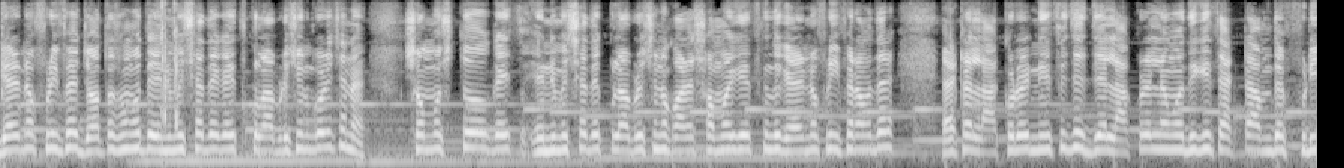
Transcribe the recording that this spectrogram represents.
গ্যারেন্ড ফ্রি ফায়ার যত সময় এনিমির সাথে গেছে কোলাবরেশন করেছে না, সমস্ত গেস এনিমির সাথে কোলাবরেশন করার সময় গেছে কিন্তু গ্যারেন্ড ফ্রি ফায়ার আমাদের একটা লাকড়ে নিয়ে এসেছে, যে লাকড়ের মধ্যে গেছে একটা আমাদের ফ্রি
